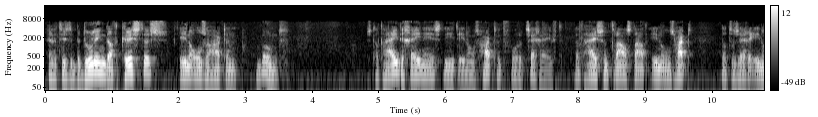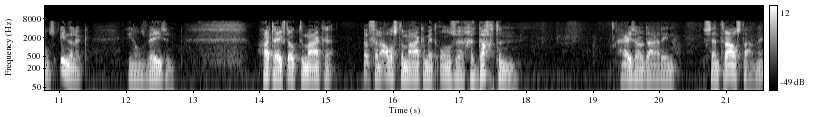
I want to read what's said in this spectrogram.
En het is de bedoeling dat Christus in onze harten woont. Dus dat Hij degene is die het in ons hart het voor het zeggen heeft. Dat Hij centraal staat in ons hart. Dat wil zeggen in ons innerlijk, in ons wezen. Hart heeft ook te maken, van alles te maken met onze gedachten. Hij zou daarin centraal staan. Hè?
